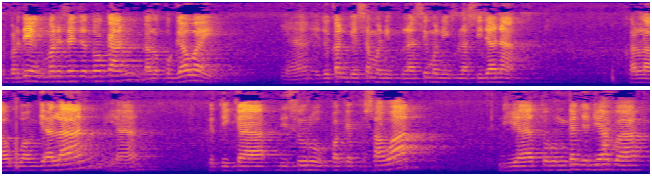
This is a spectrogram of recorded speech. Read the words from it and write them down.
Seperti yang kemarin saya contohkan, kalau pegawai, ya itu kan biasa manipulasi manipulasi dana. Kalau uang jalan, ya ketika disuruh pakai pesawat, dia turunkan jadi apa?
